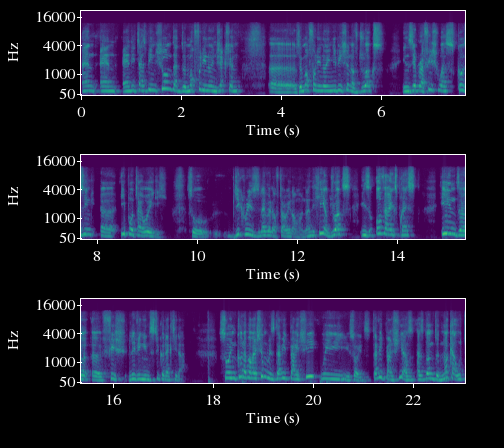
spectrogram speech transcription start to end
And, and, and it has been shown that the morpholino injection uh, the morpholino inhibition of DUOX in zebrafish was causing uh, hypothyroidy. So decreased level of thyroid hormone. And here DUOX is overexpressed in the uh, fish living in Stichodactyla. So in collaboration with David Parichy, we, sorry, David Parichy has, has done the knockout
